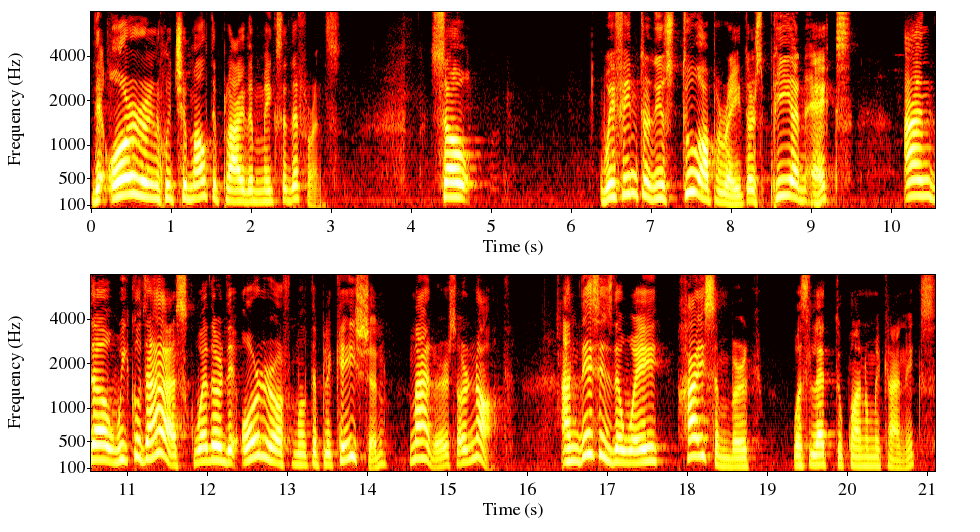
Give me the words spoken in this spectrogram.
The order in which you multiply them makes a difference. So we've introduced two operators, p and x, and uh, we could ask whether the order of multiplication matters or not. And this is the way Heisenberg was led to quantum mechanics.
